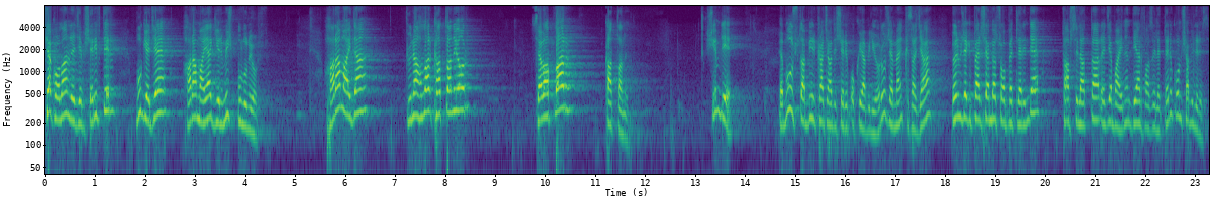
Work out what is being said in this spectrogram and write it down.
Tek olan Recep Şerif'tir. Bu gece haram aya girmiş bulunuyoruz. Haram ayda günahlar katlanıyor, sevaplar katlanıyor. Şimdi E bu usta birkaç hadis-i şerif okuyabiliyoruz hemen kısaca. Önümüzdeki perşembe sohbetlerinde tafsilatta Recep ayının diğer faziletlerini konuşabiliriz.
